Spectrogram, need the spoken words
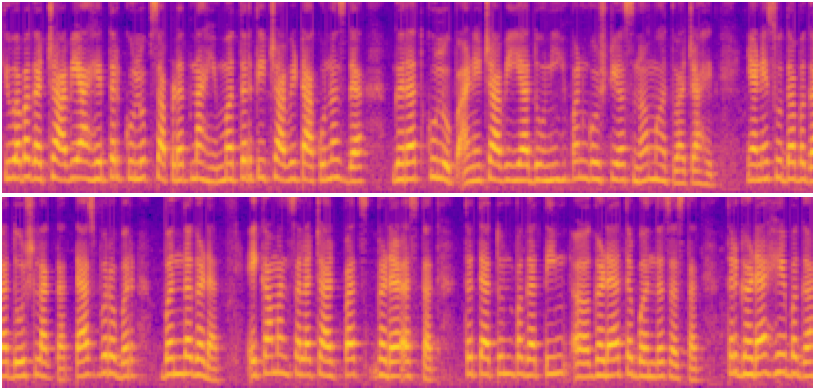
किंवा बघा चावी आहे तर कुलूप सापडत नाही. मग तर ती चावी टाकूनच द्या. घरात कुलूप आणि चावी या दोन्ही पण गोष्टी असणं महत्त्वाच्या आहेत. याने सुद्धा बघा दोष लागतात. त्याचबरोबर बंद घड्याळ. एका माणसाला चार पाच घड्याळ असतात तर त्यातून बघा तीन घड्याळ तर बंदच असतात. तर घड्याळ हे बघा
